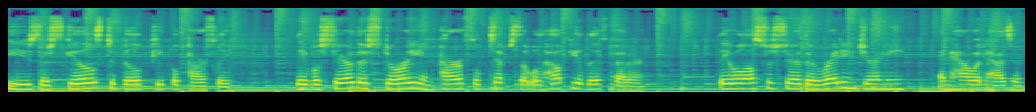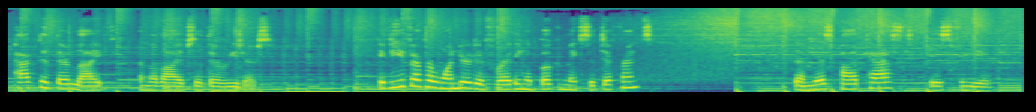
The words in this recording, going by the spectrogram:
who use their skills to build people powerfully. They will share their story and powerful tips that will help you live better. They will also share their writing journey and how it has impacted their life and the lives of their readers. If you've ever wondered if writing a book makes a difference, then this podcast is for you.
